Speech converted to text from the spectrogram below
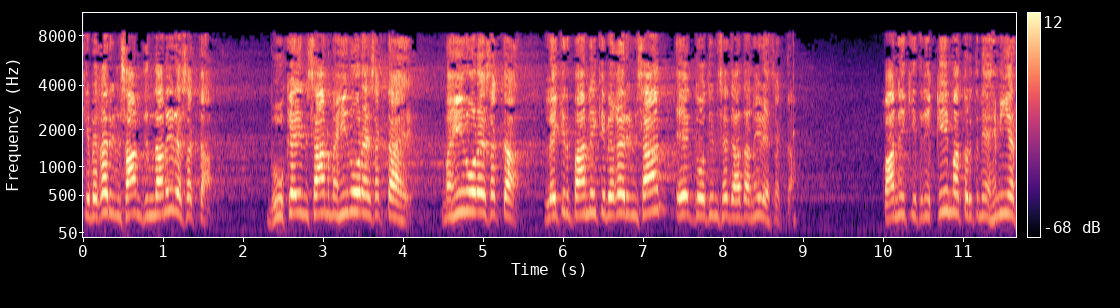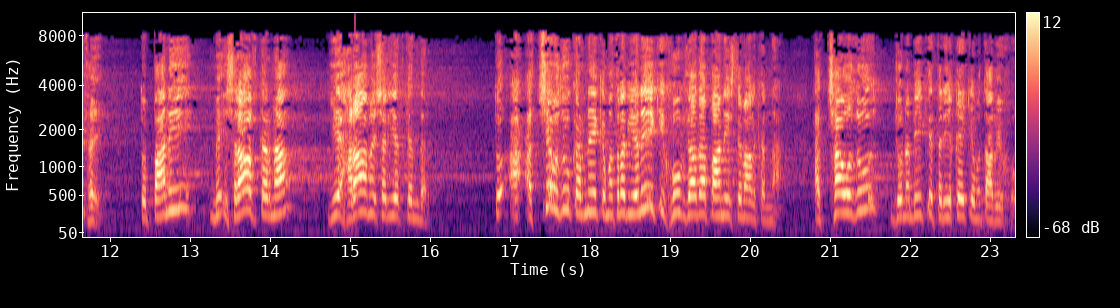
کے بغیر انسان زندہ نہیں رہ سکتا۔ بھوکے انسان مہینوں رہ سکتا ہے، مہینوں رہ سکتا، لیکن پانی کے بغیر انسان ایک دو دن سے زیادہ نہیں رہ سکتا۔ پانی کی اتنی قیمت اور اتنی اہمیت ہے۔ تو پانی میں اشراف کرنا یہ حرام ہے شریعت کے اندر۔ تو اچھے وضو کرنے کا مطلب یہ نہیں کہ خوب زیادہ پانی استعمال کرنا۔ اچھا وضو جو نبی کے طریقے کے مطابق ہو،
